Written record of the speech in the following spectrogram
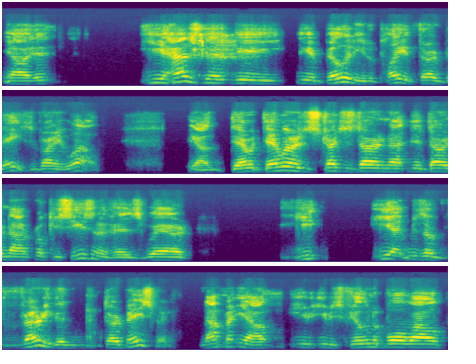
You know, it, he has the, the the ability to play third base very well. You know, there were there were stretches during that during that rookie season of his where he he was a very good third baseman. Not many, you know, he, he was feeling the ball well.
